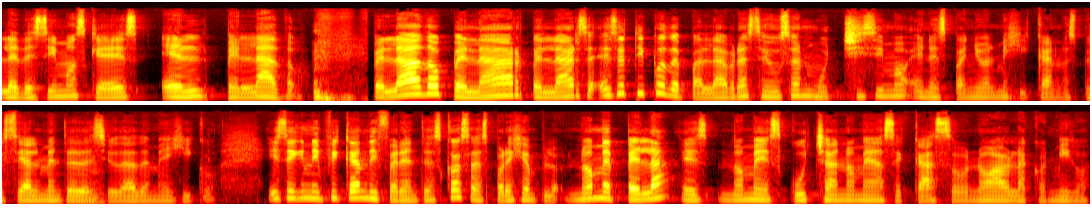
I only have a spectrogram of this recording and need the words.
le decimos que es el pelado. Pelado, pelar, pelarse. Ese tipo de palabras se usan muchísimo en español mexicano, especialmente de Ciudad de México. Y significan diferentes cosas. Por ejemplo, no me pela es no me escucha, no me hace caso, no habla conmigo.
